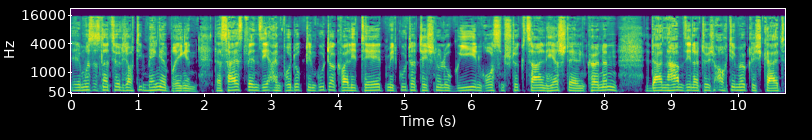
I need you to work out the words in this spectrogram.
äh, muss es natürlich auch die Menge bringen. Das heißt, wenn Sie ein Produkt in guter Qualität mit guter Technologie in großen Stückzahlen herstellen können, dann haben sie natürlich auch die Möglichkeit,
